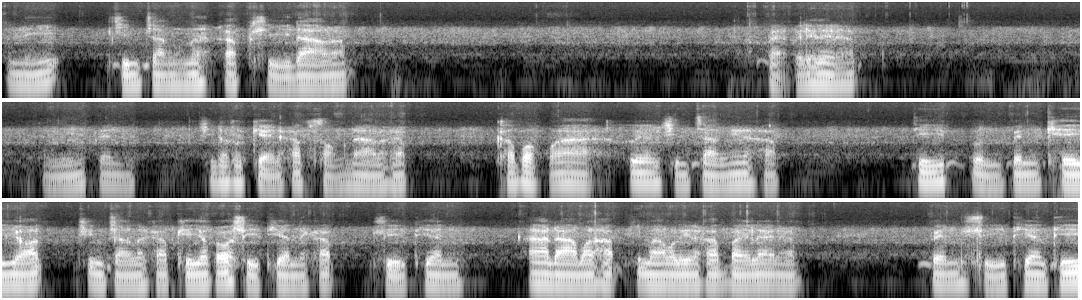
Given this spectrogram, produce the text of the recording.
อันนี้ชินจังนะครับสีดาวครับแปะไปเรื่อยๆนะครับ อันนี้เป็นชินโนโตเกะนะครับสองดาวนะครับ เขาบอกว่าเรื่องชินจังนี่นะครับ ที่ญี่ปุ่นเป็นเคยอสชินจังนะครับเคยอสแปลว่าสีเทียนนะครับ สีเทียนห้าดาวมาครับฮิมาวารีนะครับ ใบแรกนะครับ เป็นสีเทียนที่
